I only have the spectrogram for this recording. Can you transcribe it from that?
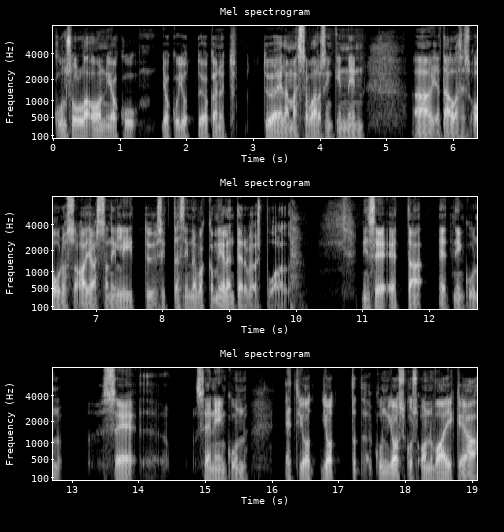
kun sulla on joku, joku juttu, joka nyt työelämässä varsinkin, niin ää, ja tällaisessa oudossa ajassa, niin liittyy sitten sinne vaikka mielenterveyspuolelle. Niin se, että, että niin kuin se, se niin kuin, että jo, jotta, kun joskus on vaikea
